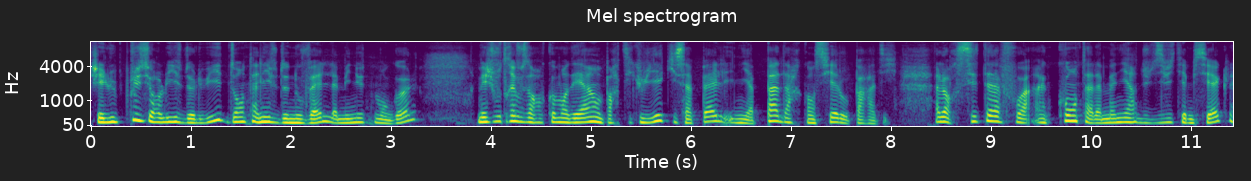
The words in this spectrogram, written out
J'ai lu plusieurs livres de lui, dont un livre de nouvelles, La Minute Mongole. Mais je voudrais vous en recommander un en particulier qui s'appelle Il n'y a pas d'arc-en-ciel au paradis. Alors, c'est à la fois un conte à la manière du XVIIIe siècle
